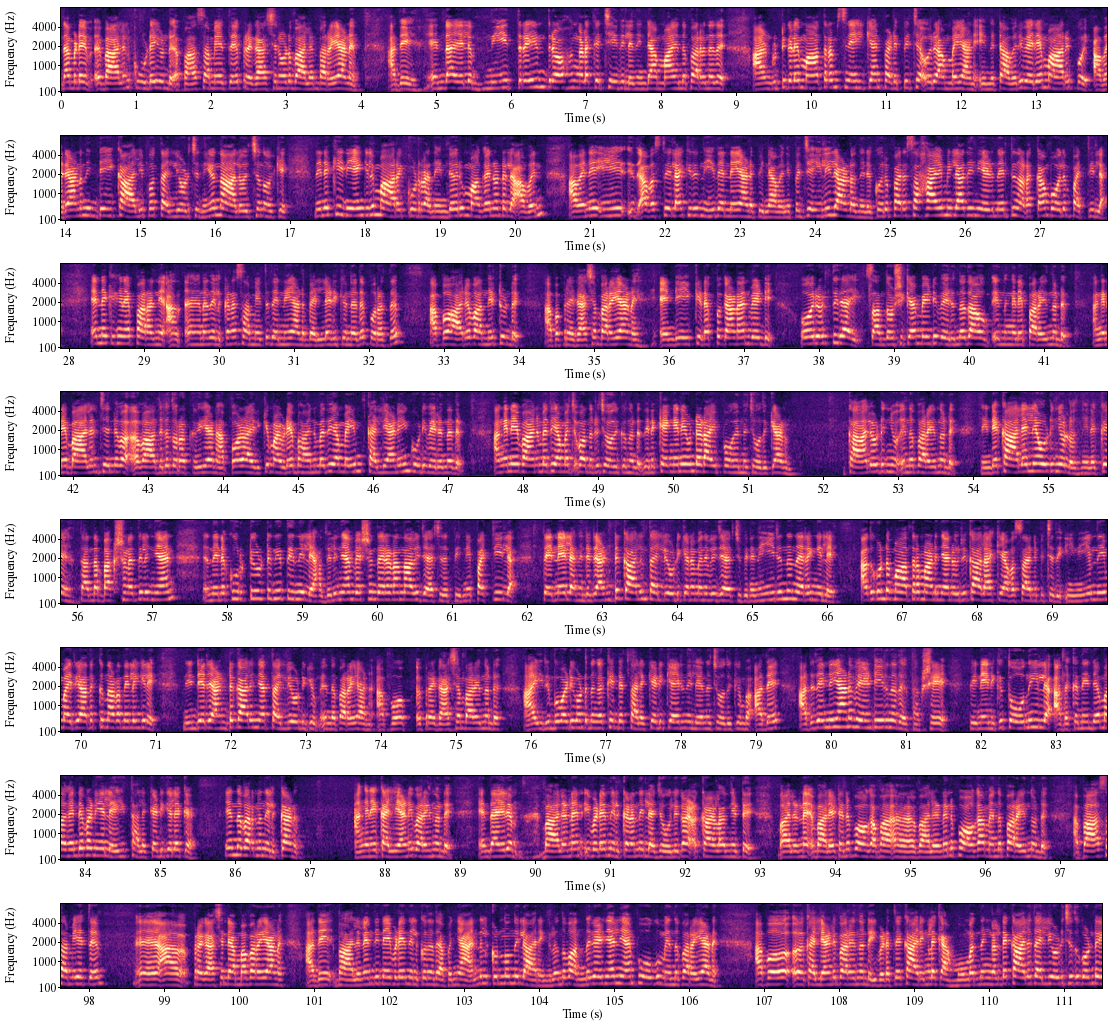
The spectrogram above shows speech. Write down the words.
നമ്മുടെ ബാലൻ കൂടെയുണ്ട്. അപ്പൊ ആ സമയത്ത് പ്രകാശനോട് ബാലൻ പറയാണ് അതെ എന്തായാലും നീ ഇത്രയും ദ്രോഹങ്ങളൊക്കെ ചെയ്തില്ലേ നിന്റെ അമ്മ എന്ന് പറയുന്നത്? ആൺകുട്ടികളെ മാത്രം സ്നേഹിക്കാൻ പഠിപ്പിച്ച ഒരു അമ്മയാണ്. എന്നിട്ട് അവർ വരെ മാറിപ്പോയി. അവരാണ് നിന്റെ ഈ കാലിപ്പോ തല്ലി ഓടിച്ചത് നീ ഒന്ന് ആലോചിച്ച് നോക്കിയേ. നിനക്ക് ഇനിയെങ്കിലും മാറിക്കൂടറ. നിന്റെ ഒരു മകനുണ്ടല്ലോ. അവൻ അവനെ ഈ അവസ്ഥയിലാക്കിയത് നീ തന്നെയാണ്. പിന്നെ അവനിപ്പോ ജയിലിലാണല്ലോ. നിനക്കൊരു പരസഹായമില്ലാതെ ഇനി എഴുന്നേറ്റ് നടക്കാൻ പോലും പറ്റില്ല. എന്നൊക്കെ ഇങ്ങനെ പറഞ്ഞ് അങ്ങനെ നിൽക്കുന്ന സമയത്ത് തന്നെയാണ് ബെല്ലടിക്കുന്നത് പുറത്ത്. അപ്പോൾ ആരോ വന്നിട്ടുണ്ട്. അപ്പൊ പ്രകാശം പറയാണ് എന്റെ ഈ കിടപ്പ് കാണാൻ വേണ്ടി ഓരോരുത്തരായി സന്തോഷിക്കാൻ വേണ്ടി വരുന്നതാവും എന്നിങ്ങനെ പറയുന്നുണ്ട്. അങ്ങനെ ബാലൻ ചെന്ന് വാതിൽ തുറക്കുകയാണ്. അപ്പോഴായിരിക്കും അവിടെ ഭാനുമതി അമ്മയും കല്യാണിയും കൂടി വരുന്നത്. അങ്ങനെ ഭാനുമതി അമ്മ വന്നിട്ട് ചോദിക്കുന്നുണ്ട് നിനക്ക് എങ്ങനെയുണ്ടടാ ഇപ്പോ? എന്ന് ചോദിക്കാണ്. കാലൊടിഞ്ഞു എന്ന് പറയുന്നുണ്ട്. നിന്റെ കാലല്ലേ ഒടിഞ്ഞുള്ളൂ. നിനക്ക് തന്ന ഭക്ഷണത്തിൽ ഞാൻ നിനക്ക് ഉരുട്ടി ഉരുട്ടി നീ തിന്നില്ലേ? അതിൽ ഞാൻ വിഷം തരണം എന്നാ വിചാരിച്ചത്. പിന്നെ പറ്റിയില്ല. തന്നെയല്ല നിന്റെ രണ്ട് കാലും തല്ലി ഓടിക്കണമെന്ന് വിചാരിച്ചു. പിന്നെ നീ ഇരുന്ന് നിരങ്ങില്ലേ? അതുകൊണ്ട് മാത്രമാണ് ഞാൻ ഒരു കാലാക്കി അവസാനിപ്പിച്ചത്. ഇനിയും നീ മര്യാദയ്ക്ക് നടന്നില്ലെങ്കിലേ നിന്റെ രണ്ട് കാലം ഞാൻ തല്ലിയോടിക്കും എന്ന് പറയാണ്. അപ്പോൾ പ്രകാശം പറയുന്നുണ്ട് ആ ഇരുമ്പ് വടി കൊണ്ട് നിങ്ങൾക്ക് എന്റെ തലക്കടിക്കായിരുന്നില്ലേ എന്ന് ചോദിക്കുമ്പോൾ അതെ അത് തന്നെയാണ് വേണ്ടിയിരുന്നത്. പക്ഷേ പിന്നെ എനിക്ക് തോന്നിയില്ല. അതൊക്കെ നിന്റെ മകന്റെ പണിയല്ലേ ഈ തലക്കടിക്കലൊക്കെ എന്ന് പറഞ്ഞ് നിൽക്കാണ്. അങ്ങനെ കല്യാണി പറയുന്നുണ്ട്. എന്തായാലും ബാലണ്ണൻ ഇവിടെ നിൽക്കണമെന്നില്ല. ജോലി കളഞ്ഞിട്ട് ബാലണ്ണ ബാലേട്ടന് പോകാം ബാലണ്ണന് പോകാം എന്ന് പറയുന്നുണ്ട്. അപ്പൊ ആ സമയത്ത് പ്രകാശന്റെ അമ്മ പറയാണ് അതെ ബാലൻ എന്തിനാ ഇവിടെ നിൽക്കുന്നത്? അപ്പൊ ഞാൻ നിൽക്കുന്നൊന്നുമില്ല ആരെങ്കിലും ഒന്ന് വന്നു കഴിഞ്ഞാൽ ഞാൻ പോകും എന്ന് പറയാണ്. അപ്പോൾ കല്യാണി പറയുന്നുണ്ട് ഇവിടത്തെ കാര്യങ്ങളൊക്കെ അമ്മൂമ്മ നിങ്ങളുടെ കാൽ തല്ലി ഓടിച്ചത് കൊണ്ട്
